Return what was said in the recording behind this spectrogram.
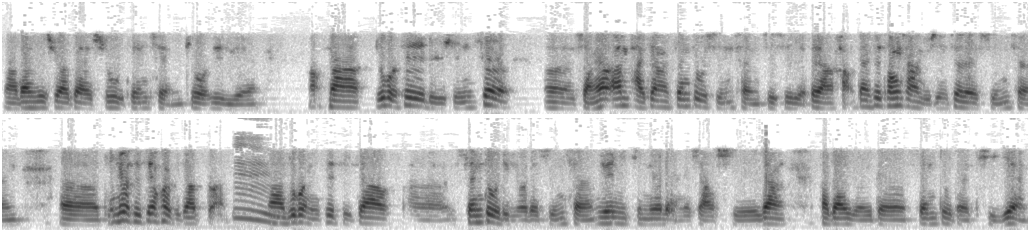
那但是需要在十五天前做预约。好，那如果是旅行社，呃，想要安排这样的深度行程，其实也非常好。但是通常旅行社的行程，呃，停留时间会比较短。嗯，那如果你是比较呃深度旅游的行程，愿意停留两个小时，让大家有一个深度的体验，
